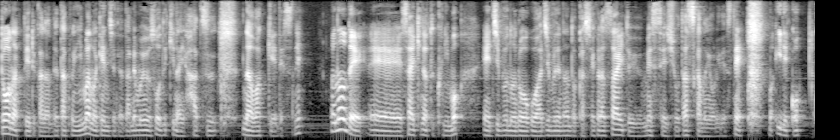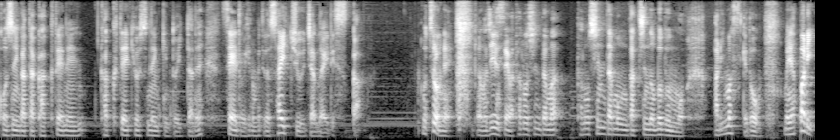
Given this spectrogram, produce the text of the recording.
どうなっているかなんて多分今の現時点では誰も予想できないはずなわけですね。なので、えー最近だと国も、えー自分の老後は自分で何とかしてくださいというメッセージを出すかのようにですね、まあ、イデコ、個人型確定年、確定拠出年金といったね、制度を広めてる最中じゃないですか。もちろんね、あの人生は楽しんだま、楽しんだもん勝ちの部分もありますけど、まあ、やっぱり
